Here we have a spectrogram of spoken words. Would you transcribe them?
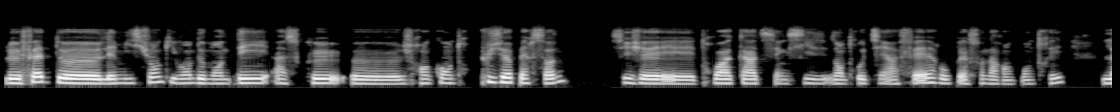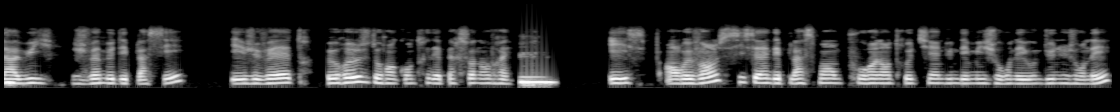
le fait de les missions qui vont demander à ce que euh, je rencontre plusieurs personnes, si j'ai trois, quatre, cinq, six entretiens à faire ou personnes à rencontrer, là, oui, je vais me déplacer et je vais être heureuse de rencontrer des personnes en vrai. Mm. Et en revanche, si c'est un déplacement pour un entretien d'une demi-journée ou d'une journée,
